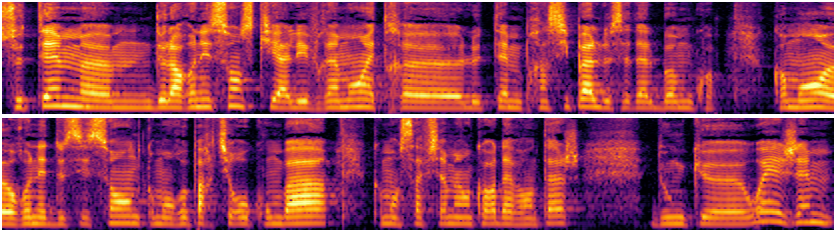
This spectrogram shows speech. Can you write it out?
ce thème euh, de la Renaissance qui allait vraiment être euh, le thème principal de cet album. Quoi. Comment euh, renaître de ses cendres, comment repartir au combat, comment s'affirmer encore davantage. Donc, ouais, j'aime.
